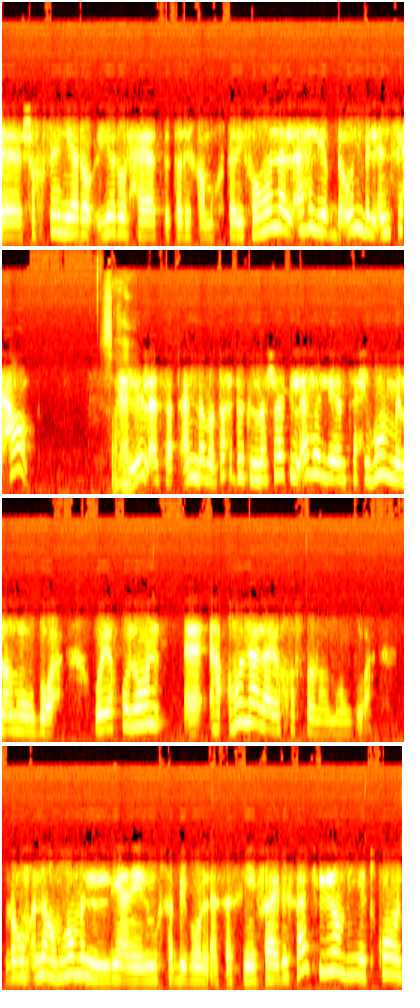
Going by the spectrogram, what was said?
آه، شخصين يروا, يروا الحياة بطريقة مختلفة وهنا الأهل يبدأون بالانسحاب. صحيح. يعني للأسف عندما تحدث المشاكل الأهل ينسحبون من الموضوع ويقولون آه، هنا لا يخصنا الموضوع رغم أنهم هم يعني المسببون الأساسيين. فرسالة اليوم هي تكون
